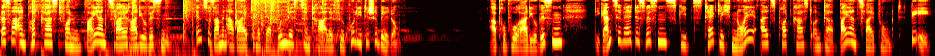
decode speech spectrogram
Das war ein Podcast von Bayern 2 Radio Wissen in Zusammenarbeit mit der Bundeszentrale für politische Bildung. Apropos Radio Wissen, die ganze Welt des Wissens gibt's täglich neu als Podcast unter bayern2.de.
